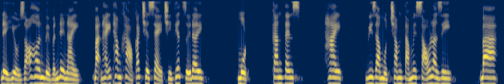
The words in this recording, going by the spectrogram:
Để hiểu rõ hơn về vấn đề này, bạn hãy tham khảo các chia sẻ chi tiết dưới đây. 1. Contents 2. Visa 186 là gì? 3.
